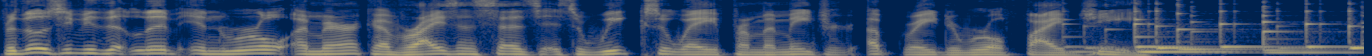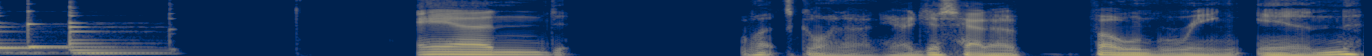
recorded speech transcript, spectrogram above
For those of you that live in rural America, Verizon says it's weeks away from a major upgrade to rural 5G. And what's going on here? I just had a phone ring in.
